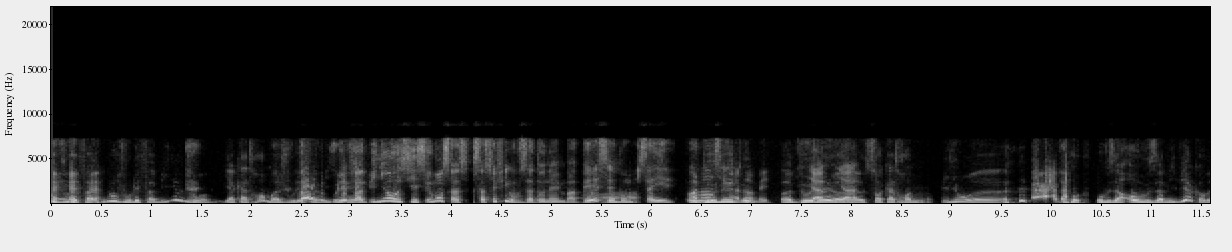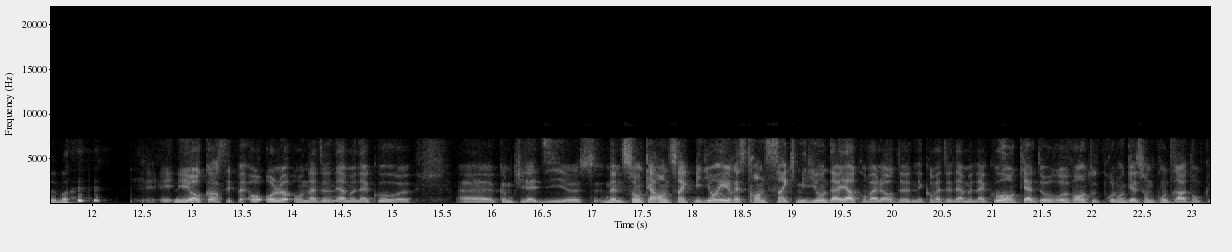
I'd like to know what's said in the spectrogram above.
on voulait, nous, on voulait Fabinho, nous. hein. Il y a 4 ans, moi, je voulais Bah, Fabinho. vous voulez. Fabinho aussi, c'est bon, ça, ça suffit. On vous a donné Mbappé, c'est Ah. bon, ça y est. On Voilà, c'est- Ah non, mais euh, y a- y a- euh, 180 millions, euh, on, on vous a, on vous a mis bien quand même. Et, encore, c'est on, a donné à Monaco, euh, euh, comme tu l'as dit, euh, même 145 millions. Et il reste 35 millions derrière qu'on va leur donner, qu'on va donner à Monaco en cas de revente ou de prolongation de contrat. Donc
